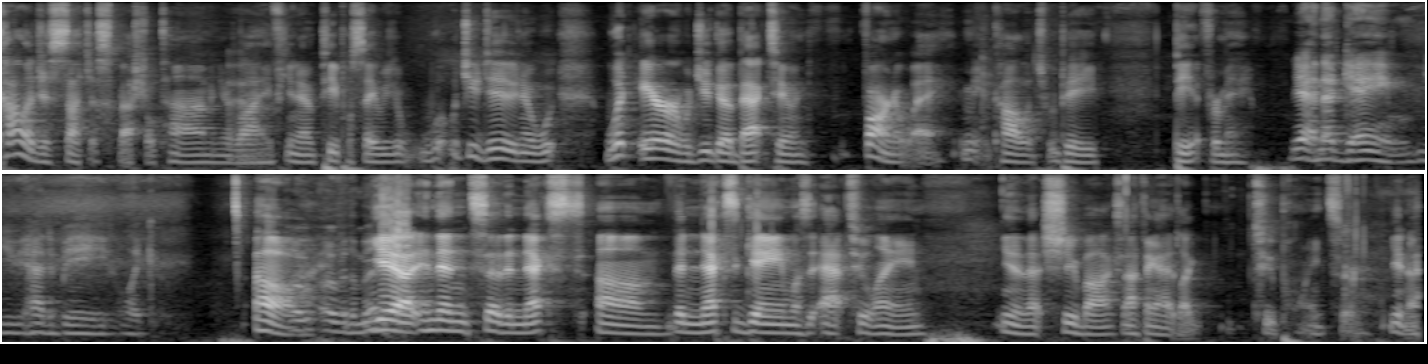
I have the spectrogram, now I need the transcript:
college is such a special time in your life. You know, people say, "What would you do?" You know, wh- what era would you go back to? And far and away, I mean, college would be be it for me. Yeah, And that game, you had to be like Oh, o- over the moon. Yeah, and then so the next um, the next game was at Tulane. You know that shoebox. I think I had like two points, or you know,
